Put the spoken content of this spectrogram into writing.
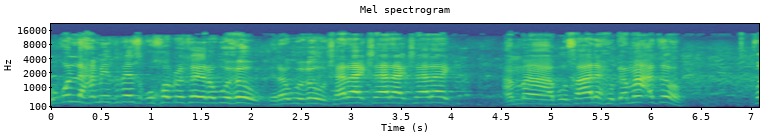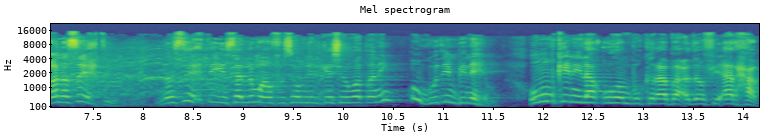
وقول لحميد رزق وخبرته يروحوه يروحوه شارك شارك شارك أما أبو صالح وجماعته. فنصيحتي نصيحتي يسلموا أنفسهم للجيش الوطني. موجودين بينهم وممكن يلاقوهم بكرة بعده في أرحب.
